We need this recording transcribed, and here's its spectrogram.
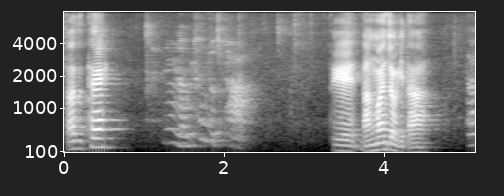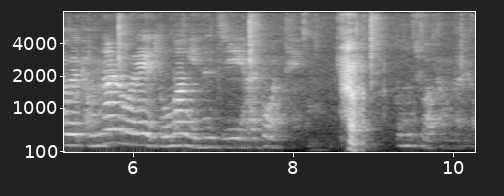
따뜻해? 음 엄청 좋다 되게 낭만적이다. 나 왜 벽난로에 노망이 있는지 알 것 같아 너무 좋아 벽난로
